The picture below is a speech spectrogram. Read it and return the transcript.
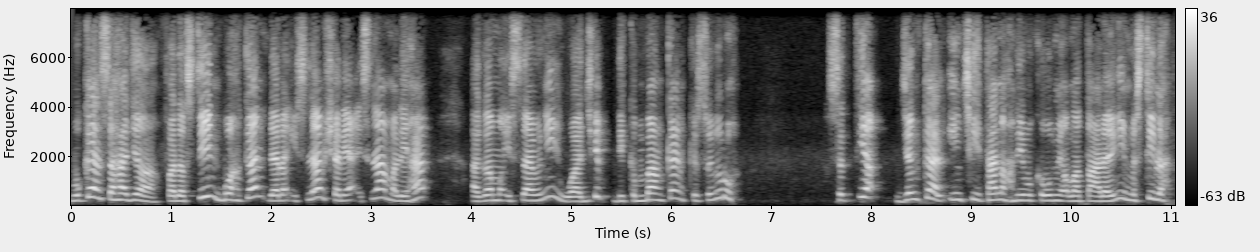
bukan sahaja Palestin bahkan dalam Islam syariat Islam melihat agama Islam ini wajib dikembangkan ke seluruh setiap jengkal inci tanah di muka bumi Allah Ta'ala ini mestilah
